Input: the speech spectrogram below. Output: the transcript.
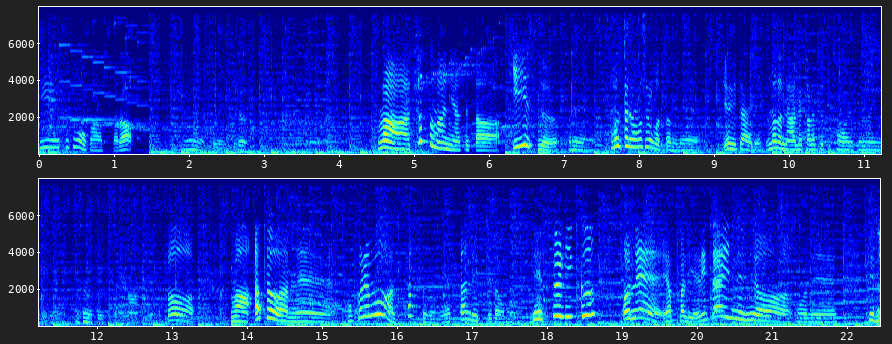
PS4 があったら何をプレイする？まあちょっと前にやってたイースがね本当に面白かったんでやりたいです。まだねあれからちょっと触れてないんでね進めていきたいなっていうのとまああとはねもうこれもちょっとねやったんですけどもデスリクをねやっぱりやりたいんですよ。もうねケド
